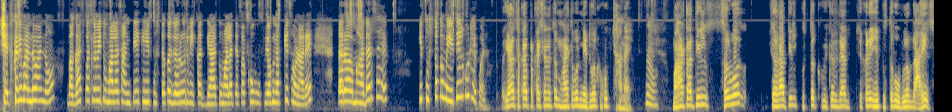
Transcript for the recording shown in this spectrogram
शेतकरी बांधवांनो बघाचपासून मी तुम्हाला सांगते की ही पुस्तकं जरूर विकत घ्या. तुम्हाला त्याचा खूप उपयोग नक्कीच होणार आहे. तर महादार साहेब ही पुस्तकं मिळतील कुठे पण? या सकाळ प्रकाशनाचं महाराष्ट्रभर नेटवर्क खूप छान आहे. हं. महाराष्ट्रातील सर्व शहरातील पुस्तक विक्रेत्याकडे ही पुस्तकं उपलब्ध आहेच.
